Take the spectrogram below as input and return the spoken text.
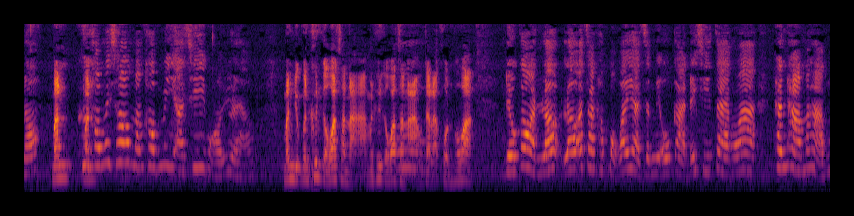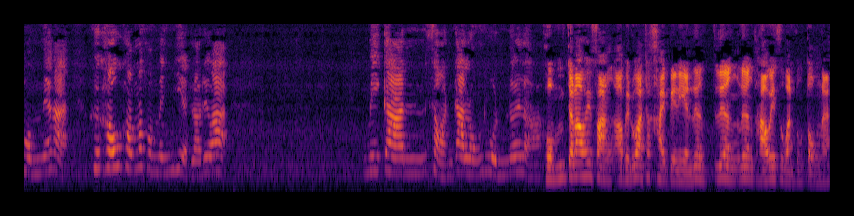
เนาะมันคือมันเขาไม่ชอบมั้งเขามีอาชีพของเขาอยู่แล้ว มันอยู่มันขึ้นกับวาสนา มันขึ้นกับวาสนาของแต่ละคนเพราะว่า เดี๋ยวก่อนแล้วแล้วอาจารย์เขาบอกว่าอยากจะมีโอกาสได้ชี้แจงว่าท่านท้ามมหาพรหมเนี่ยค่ะ คือเขาเขามาคอมเมนต์เหยียดเราที่ว่า มีการสอนการลงทุนด้วยเหรอ ผมจะเล่าให้ฟังเอาเป็นว่าถ้าใครไปเรียนเรื่องเรื่องเรื่องท้าวเวสสุวรรณตรงๆนะ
